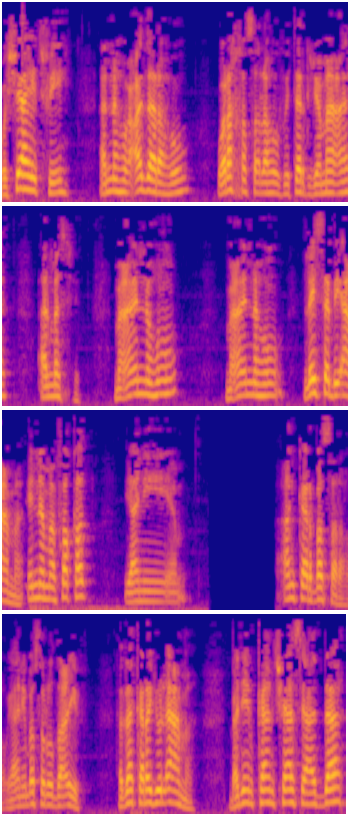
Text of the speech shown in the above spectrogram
والشاهد فيه أنه عذره ورخص له في ترك جماعة المسجد مع أنه مع أنه ليس بأعمى إنما فقط يعني أنكر بصره يعني بصره ضعيف. هذاك رجل أعمى. بعدين كان شاسع الدار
